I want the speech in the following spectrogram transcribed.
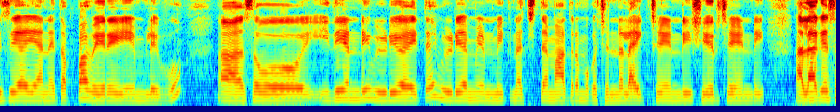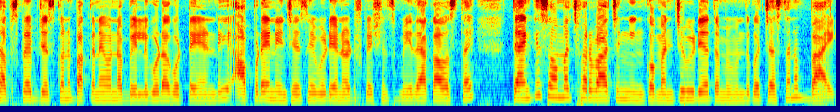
బిజీ అయ్యానే తప్ప వేరే ఏం లేవు. సో ఇది అండి వీడియో అయితే. వీడియో మీకు నచ్చితే మాత్రం ఒక చిన్న లైక్ చేయండి షేర్ చేయండి. అలాగే సబ్స్క్రైబ్ చేసుకొని పక్కనే ఉన్న బెల్ కూడా కొట్టేయండి. అప్పుడే నేను చేసే వీడియో నోటిఫికేషన్స్ మీ దాకా వస్తాయి. Thank you so much for watching ఇంకో మంచి వీడియోతో మీ ముందుకు వచ్చేస్తాను. బాయ్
